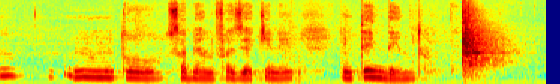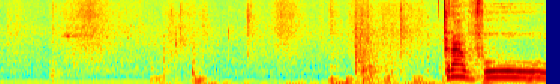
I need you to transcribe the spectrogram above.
Hum, não estou sabendo fazer aqui nem entendendo. Travou.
